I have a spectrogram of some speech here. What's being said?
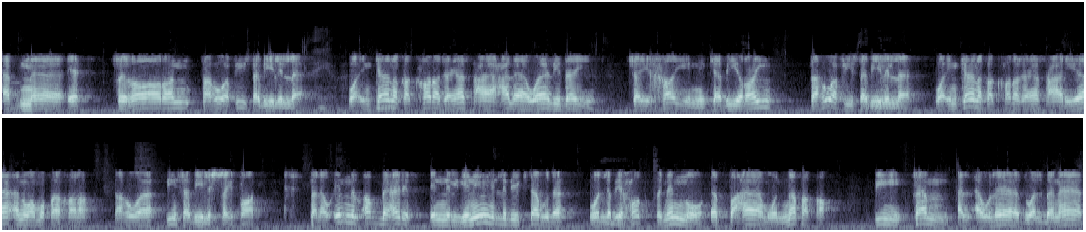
أبنائه صغارا فهو في سبيل الله. وإن كان قد خرج يسعى على والدين شيخين كبيرين فهو في سبيل الله. وإن كان قد خرج يسعى رياء ومفاخرة فهو في سبيل الشيطان. فلو إن الأب عرف إن الجنيه اللي بيكسبه ده واللي بيحط منه الطعام والنفقة في فم الأولاد والبنات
